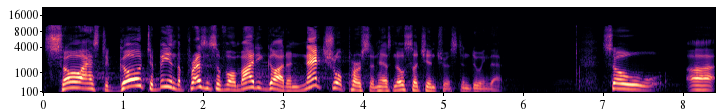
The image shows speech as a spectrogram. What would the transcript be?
so as to go to be in the presence of Almighty God. A natural person has no such interest in doing that. So, uh,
